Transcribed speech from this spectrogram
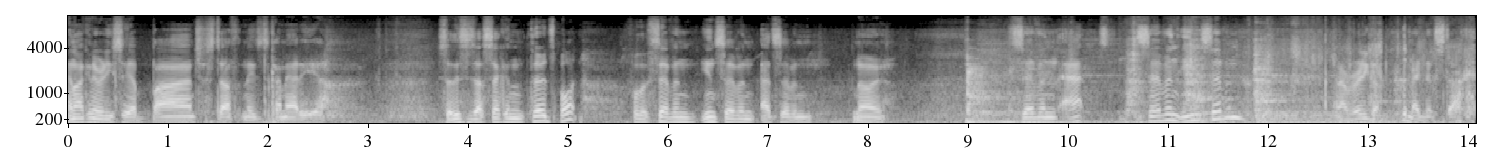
And I can already see a bunch of stuff that needs to come out of here. So this is our second, third spot for the seven, in seven, at seven, no. Seven at, seven in seven. And I've already got the magnet stuck.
